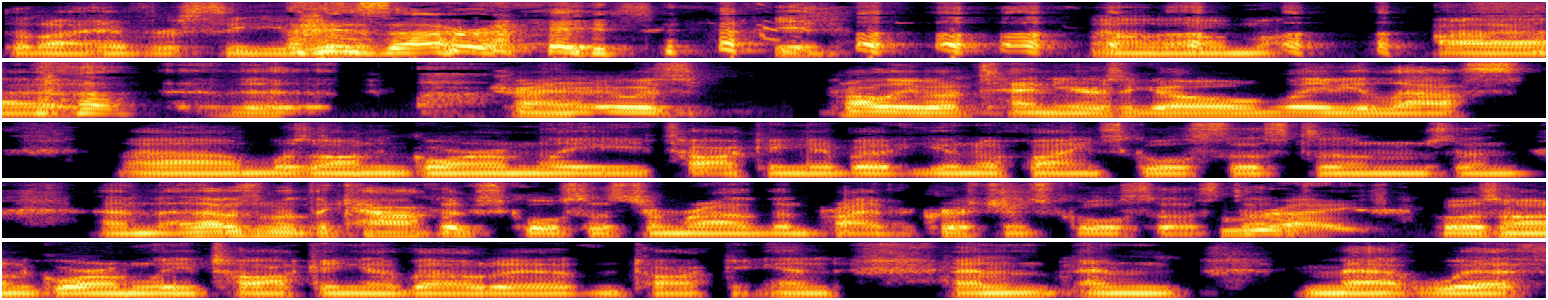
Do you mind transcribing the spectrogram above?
that I have received. Is that right? yeah. Um, uh, the, trying, it was probably about 10 years ago, maybe less, um, was on Gormley talking about unifying school systems. And, and that was about the Catholic school system rather than private Christian school system. Right. It was on Gormley talking about it and talking and, and, and met with,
